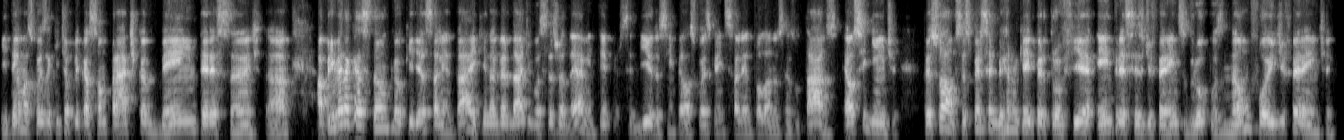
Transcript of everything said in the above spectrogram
E tem umas coisas aqui de aplicação prática bem interessante, tá? A primeira questão que eu queria salientar, e que na verdade vocês já devem ter percebido, assim, pelas coisas que a gente salientou lá nos resultados, é o seguinte. Pessoal, vocês perceberam que a hipertrofia entre esses diferentes grupos não foi diferente.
